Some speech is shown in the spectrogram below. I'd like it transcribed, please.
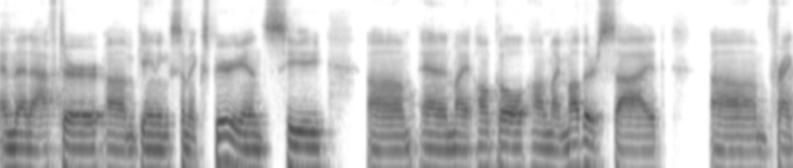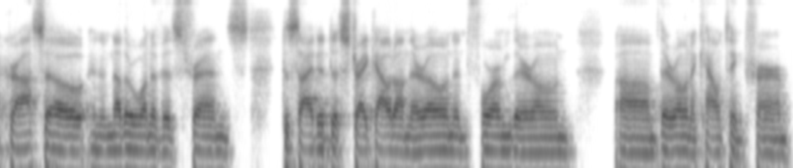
And then after um, gaining some experience, he um, and my uncle on my mother's side, um, Frank Grasso and another one of his friends decided to strike out on their own and form their own um, their own accounting firm.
